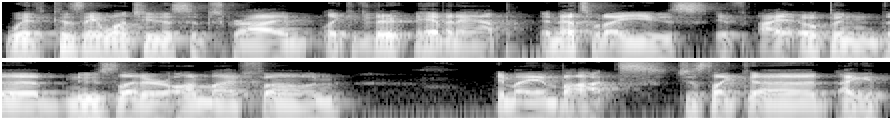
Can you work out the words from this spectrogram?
with because they want you to subscribe. Like if they're- have an app, and that's what I use. If I open the newsletter on my phone in my inbox, just like uh, I get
